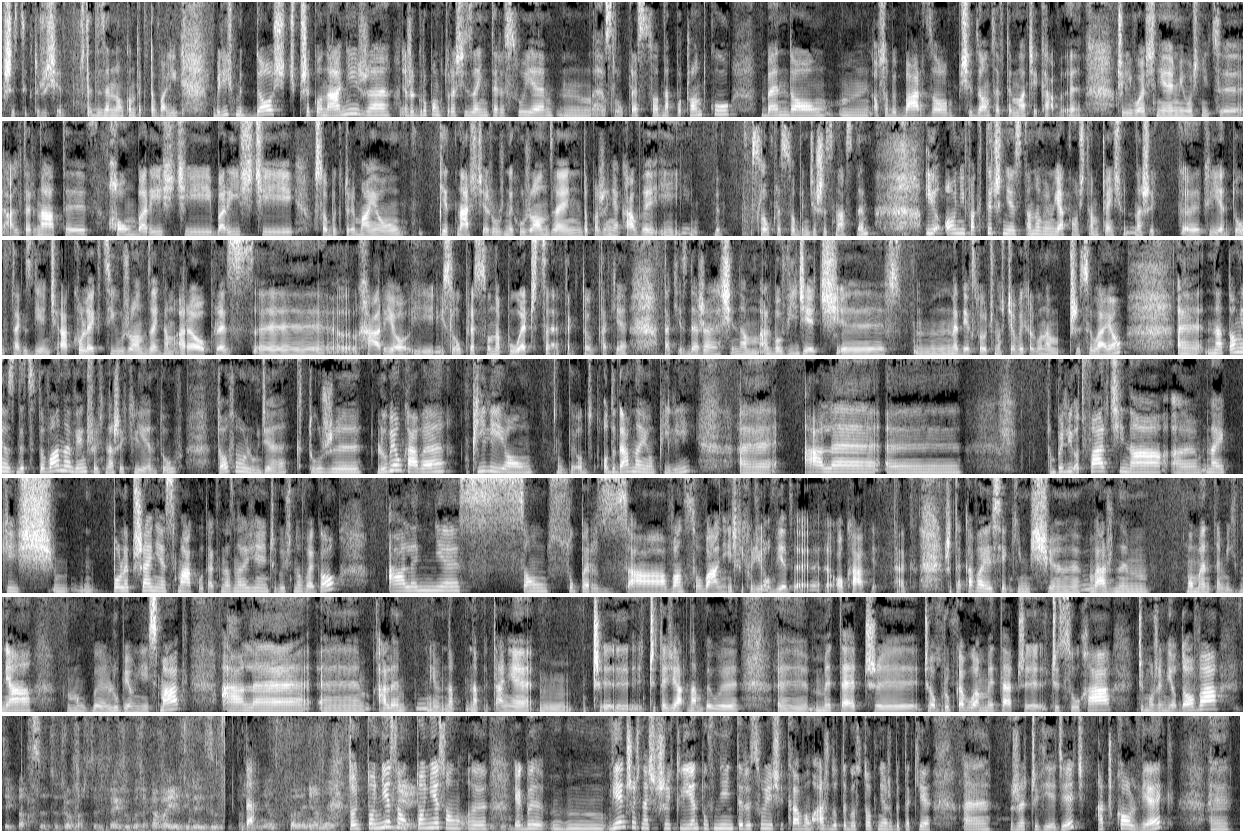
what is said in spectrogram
wszyscy, którzy się wtedy ze mną kontaktowali, byliśmy dość przekonani, że, że grupą, która się zainteresuje mm, slow presso na początku będą mm, osoby bardzo siedzące w temacie kawy, czyli właśnie miłośnicy alternatyw, home bariści, bariści, osoby, które mają 15 różnych urządzeń do parzenia kawy i slow presso będzie 16. I oni faktycznie stanowią jakąś tam część naszych E, klientów, tak, zdjęcia kolekcji urządzeń, tam Areopress, yy, Hario i, i Slow Presso na półeczce, tak, to takie, takie zdarza się nam albo widzieć yy, w mediach społecznościowych, albo nam przysyłają. Yy, natomiast zdecydowana większość naszych klientów to są ludzie, którzy lubią kawę, pili ją, jakby od, od dawna ją pili, ale byli otwarci na, e, na jakieś polepszenie smaku, tak, na znalezienie czegoś nowego, ale nie są super zaawansowani, jeśli chodzi o wiedzę o kawie. Tak? Że ta kawa jest jakimś e, ważnym momentem ich dnia, jakby lubią jej smak, ale, ale nie wiem, na, na pytanie, mm, czy, czy te ziarna były y, myte, czy, czy obróbka była myta, czy, czy sucha, czy może miodowa. W tej paczce, którą masz, to, to jak długo ta kawa jest, ile jest od wypalenia, od wypalenia? No, to, to, to, nie są, to nie są, mhm. jakby mm, większość naszych klientów nie interesuje się kawą aż do tego stopnia, żeby takie e, rzeczy wiedzieć, aczkolwiek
